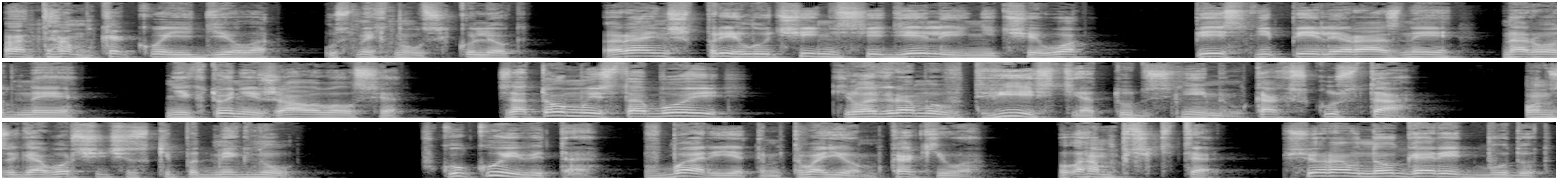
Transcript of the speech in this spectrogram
«А там какое дело!» — усмехнулся Кулек. «Раньше при лучине сидели и ничего. Песни пели разные, народные. Никто не жаловался. Зато мы с тобой килограммов двести оттуда снимем, как с куста». Он заговорщически подмигнул. В в баре этом твоем, как его? Лампочки-то все равно гореть будут».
